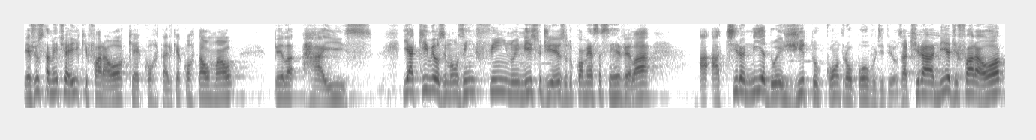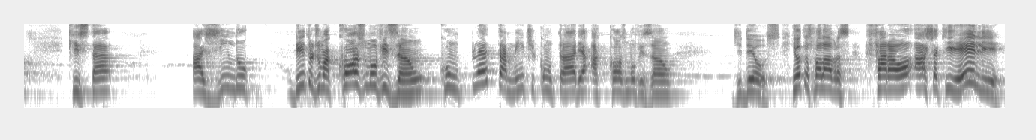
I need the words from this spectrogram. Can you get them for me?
E é justamente aí que Faraó quer cortar, ele quer cortar o mal pela raiz. E aqui, meus irmãos, enfim, no início de Êxodo começa a se revelar a, a tirania do Egito contra o povo de Deus, a tirania de Faraó que está agindo dentro de uma cosmovisão completamente contrária à cosmovisão de Deus. Em outras palavras, Faraó acha que ele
